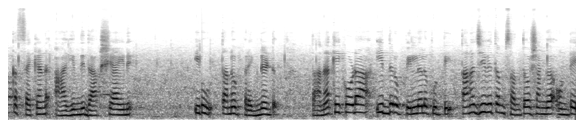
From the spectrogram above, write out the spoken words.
ఒక సెకండ్ ఆగింది దాక్షాయిని ఇటు తను ప్రెగ్నెంట్. తనకి కూడా ఇద్దరు పిల్లలు పుట్టి తన జీవితం సంతోషంగా ఉంటే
